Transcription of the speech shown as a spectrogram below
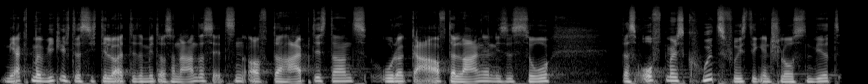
merkt man wirklich, dass sich die Leute damit auseinandersetzen. Auf der Halbdistanz oder gar auf der langen ist es so, dass oftmals kurzfristig entschlossen wird,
